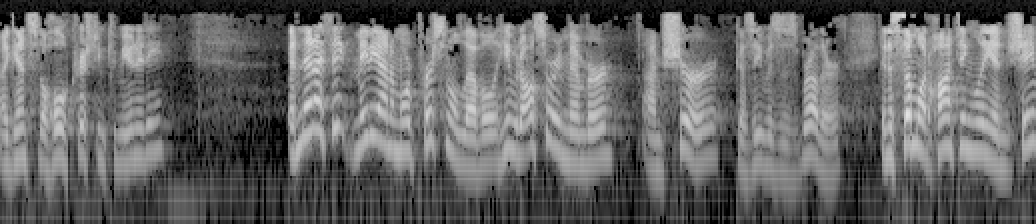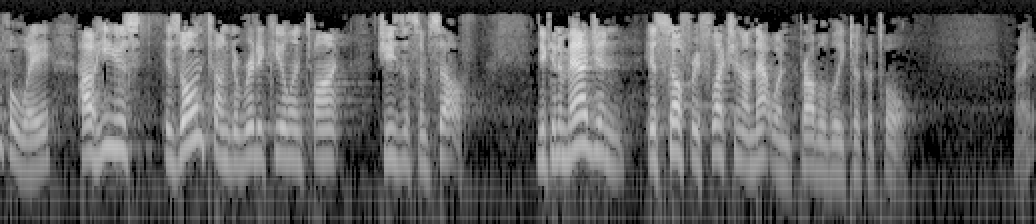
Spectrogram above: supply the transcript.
against the whole Christian community. And then I think maybe on a more personal level, he would also remember, I'm sure, because he was his brother, in a somewhat hauntingly and shameful way, how he used his own tongue to ridicule and taunt Jesus himself. You can imagine his self reflection on that one probably took a toll. Right?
